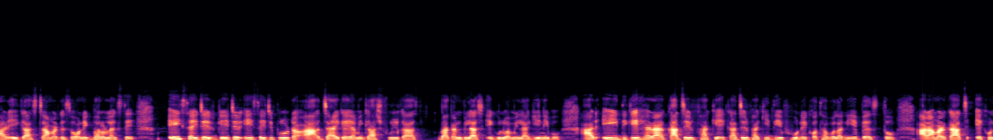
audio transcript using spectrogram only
আর এই গাছটা আমার কাছে অনেক ভালো লাগছে। এই সাইডের, গেটের এই সাইডে পুরোটা জায়গায় আমি ঘাস ফুল গাছ বাগান বিলাস এগুলো আমি লাগিয়ে নিব। আর এই দিকে হেরা কাজের ফাঁকে, কাজের ফাঁকি দিয়ে ফোনে কথা বলা নিয়ে ব্যস্ত। আর আমার কাজ, এখন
